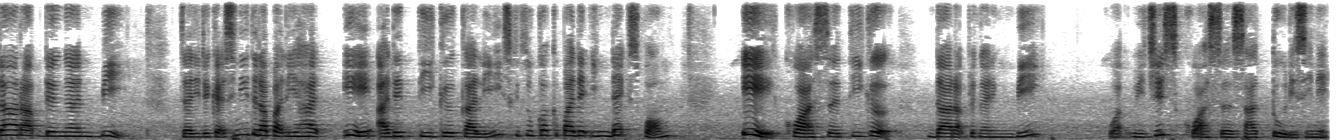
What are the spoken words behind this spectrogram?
darab dengan B. Jadi dekat sini kita dapat lihat A ada 3 kali. So kita tukar kepada index form. A kuasa 3 darab dengan B which is kuasa 1 di sini.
